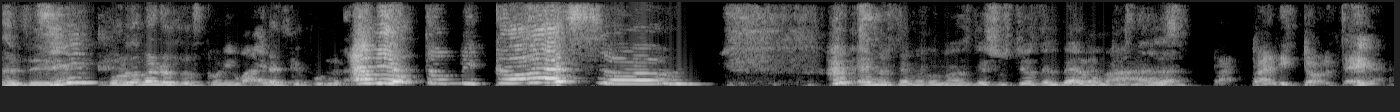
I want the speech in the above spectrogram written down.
¿Sí? bueno, sí. ¿Sí? Por lo menos los corihuayras que pongan. ¡Abierto mi corazón! Esos temas. Por más de sus tíos del verbo, pues nada. Pa- Palito Ortega.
